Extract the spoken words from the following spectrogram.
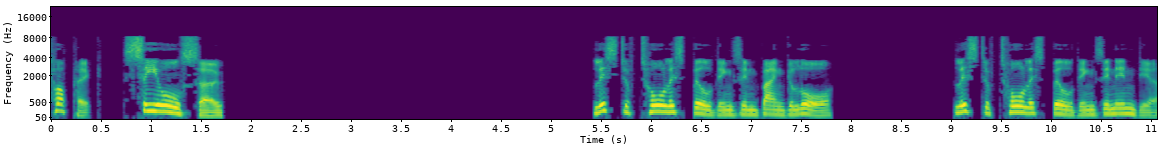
Topic. See also List of tallest buildings in Bangalore List of tallest buildings in India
